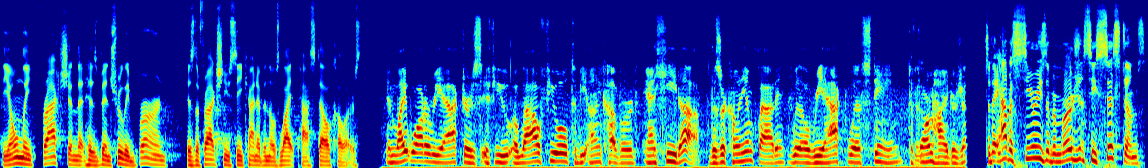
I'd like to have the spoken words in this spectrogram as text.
the only fraction that has been truly burned is the fraction you see kind of in those light pastel colors. In light water reactors, if you allow fuel to be uncovered and heat up, the zirconium cladding will react with steam to form hydrogen. So they have a series of emergency systems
